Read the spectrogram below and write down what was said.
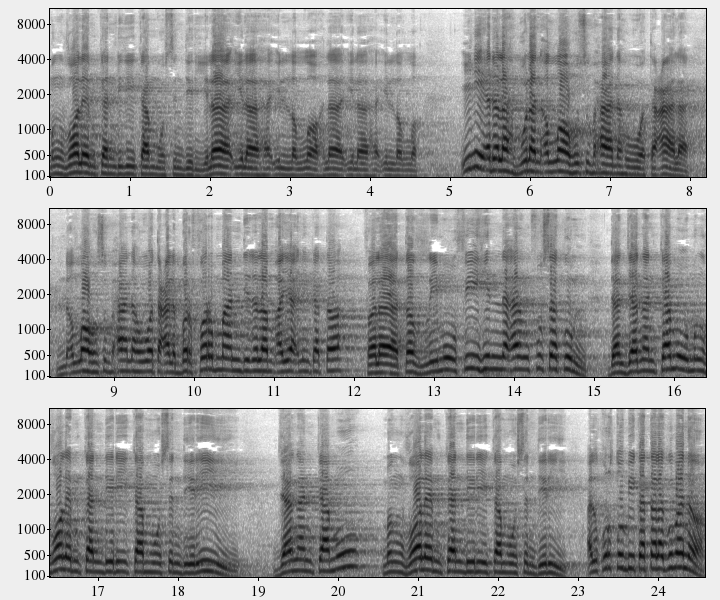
mengzalimkan diri kamu sendiri. La ilaha illallah, la ilaha illallah. Ini adalah bulan Allah Subhanahu wa taala. Allah Subhanahu wa taala berfirman di dalam ayat ini kata, "Fala tazlimu fihinna anfusakum." Dan jangan kamu mengzalimkan diri kamu sendiri. Jangan kamu mengzalimkan diri kamu sendiri. Al-Qurtubi kata lagu mana?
